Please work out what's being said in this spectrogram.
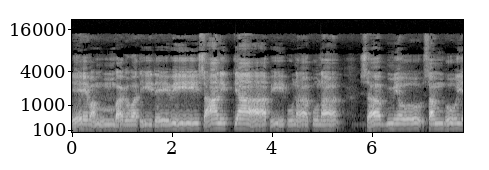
एवं भगवती देवी सानित्यापि पुनः पुनः सम्यो सम्भूय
